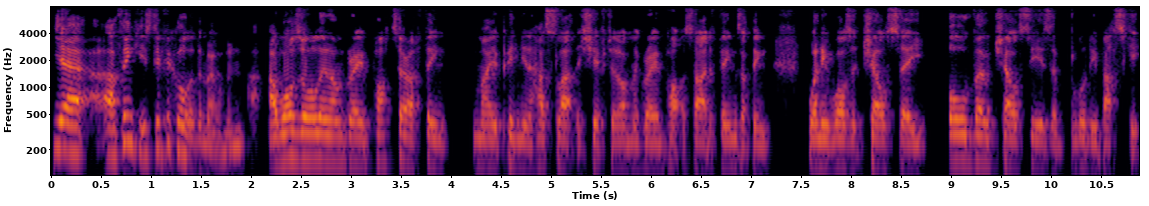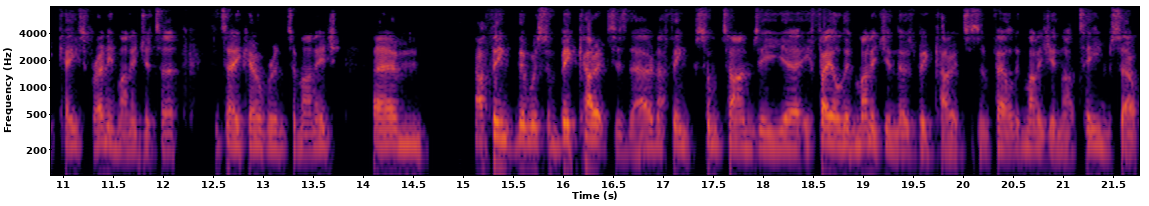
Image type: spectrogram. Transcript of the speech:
yeah, I think it's difficult at the moment. I was all in on Graham Potter. I think my opinion has slightly shifted on the Graham Potter side of things. I think when he was at Chelsea, although Chelsea is a bloody basket case for any manager to to take over and to manage, um, I think there were some big characters there, and I think sometimes he uh, he failed in managing those big characters and failed in managing that team. So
